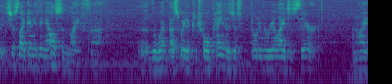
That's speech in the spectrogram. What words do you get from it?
it's just like anything else in life. Uh, uh, The best way to control pain is just don't even realize it's there. You know, I,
